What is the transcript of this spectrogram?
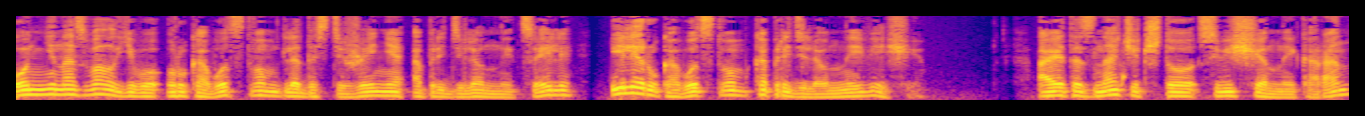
он не назвал его руководством для достижения определенной цели или руководством к определенной вещи. А это значит, что священный Коран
